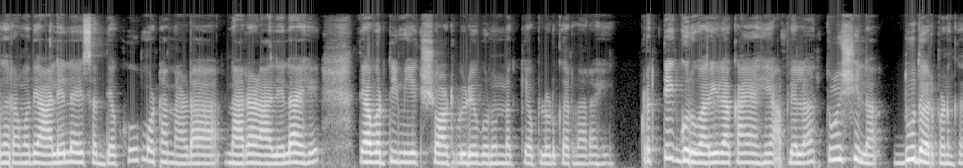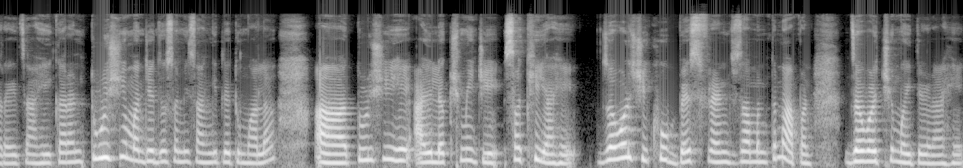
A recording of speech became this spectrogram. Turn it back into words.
घरामध्ये आलेलं आहे सध्या खूप मोठा नाडा नारळ आलेला आहे. त्यावरती मी एक शॉर्ट व्हिडिओ बनवून नक्की अपलोड करणार आहे. प्रत्येक गुरुवारीला काय आहे? आपल्याला तुळशीला दूध अर्पण करायचं आहे. कारण तुळशी म्हणजे जसं मी सांगितले तुम्हाला तुळशी हे आई लक्ष्मीची सखी आहे. जवळची खूप बेस्ट फ्रेंड जसं म्हणतो ना आपण जवळची मैत्रीण आहे.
